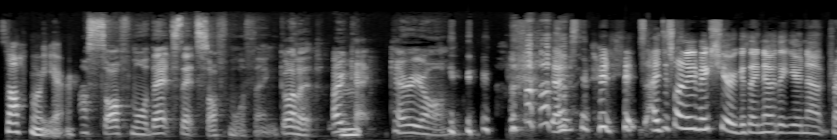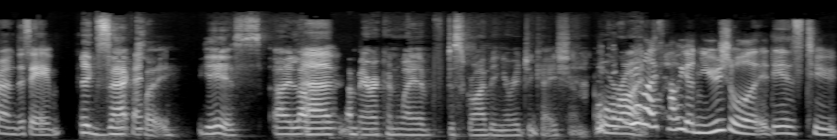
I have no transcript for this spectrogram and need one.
Sophomore year. A oh, sophomore. That's that sophomore thing. Got it. Mm-hmm. Okay. Mm-hmm. Carry on. I just wanted to make sure because I know that you're not from the same. Exactly. Yes, I love um, American way of describing your education. I All right. I realize how unusual it is to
